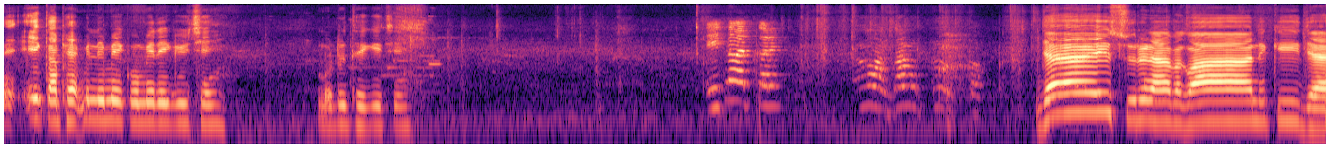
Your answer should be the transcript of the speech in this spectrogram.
એક આ ફેમિલીમાં એક ઉમેરાઈ ગયું છે. મોટું થઈ ગયું છે. જય સૂર્યનારાયણ ભગવાન કી જય.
